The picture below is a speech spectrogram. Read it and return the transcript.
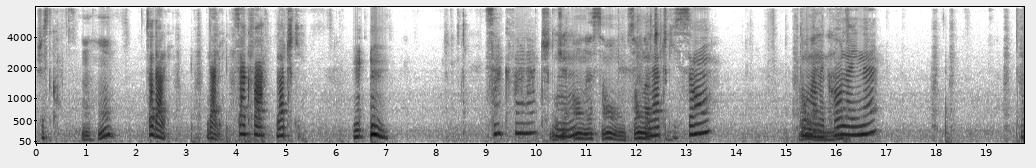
Wszystko. Mhm. Co dalej? Dalej. Sakwa, laczki. Sakwa, laczki. Gdzie one są? Są laczki. Laczki są. Tu Kolejne. mamy kolejne. Tu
